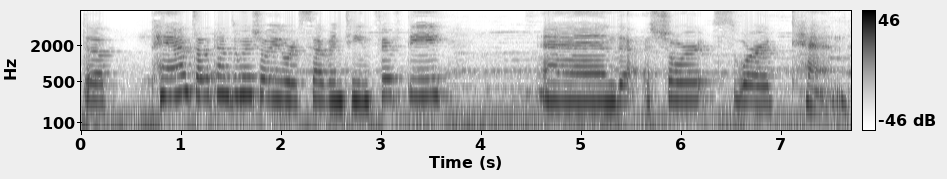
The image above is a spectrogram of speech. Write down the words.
The pants, other pants I'm going to show you were 17.50 and the shorts were 10.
